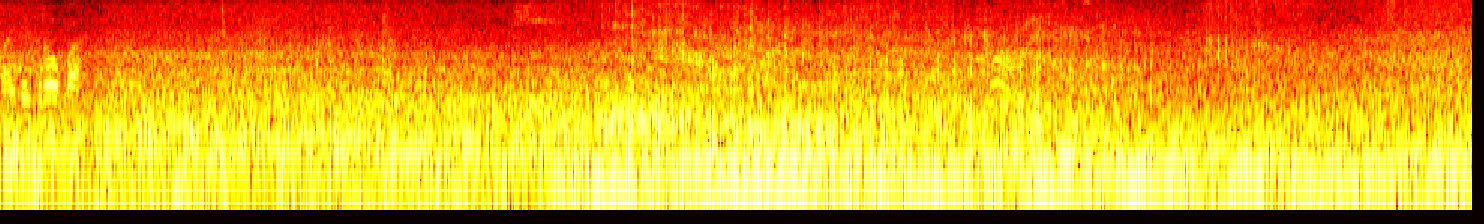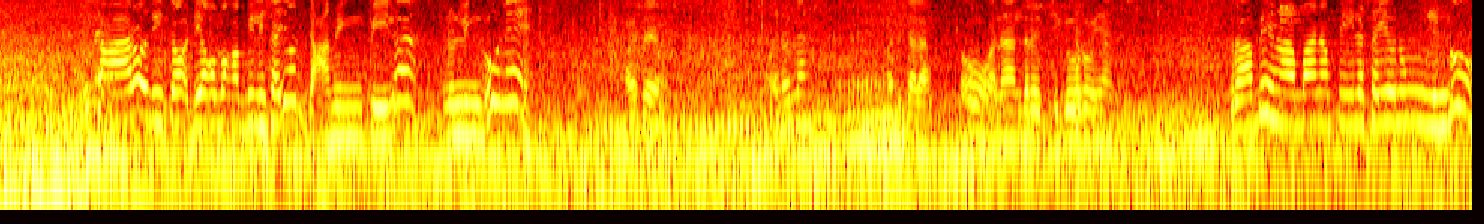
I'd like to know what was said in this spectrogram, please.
Tayo kay tropa. Isang araw dito, di ako makabili sa'yo. Daming pila. Nung linggo na eh. Ano sa'yo? ano lang. Ano lang? Oh, 100 siguro yan. Grabe, ang haba ng pila sa'yo nung linggo.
